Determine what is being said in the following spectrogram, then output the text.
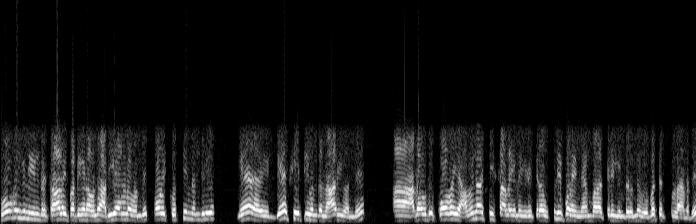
கோவையில் இன்று காலை பாத்தீங்கன்னா வந்து அதிகாலையில வந்து கோவை கொச்சின் வந்து கேஸ் ஏற்றி வந்த லாரி வந்து அதாவது கோவை அவினாசி சாலையில இருக்கிற உப்புளிப்பாளையம் மேம்பாலத்தில் இன்று வந்து விபத்திற்குள்ளானது.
